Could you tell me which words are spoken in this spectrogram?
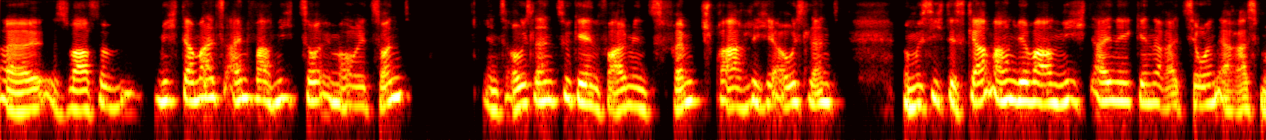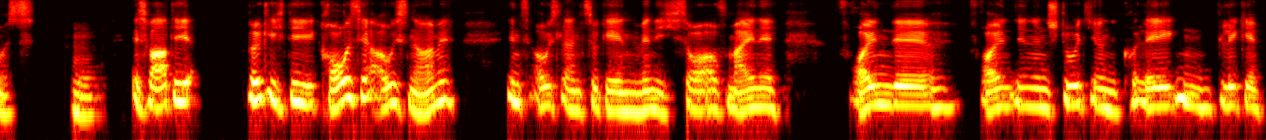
Äh, es war für mich damals einfach nicht so im Horizont, ins Ausland zu gehen, vor allem ins fremdsprachliche Ausland. Man muss sich das klar machen, wir waren nicht eine Generation Erasmus. Mhm. Es war die, wirklich die große Ausnahme, ins Ausland zu gehen, wenn ich so auf meine Freunde, Freundinnen, Studien, Kollegen blicke.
